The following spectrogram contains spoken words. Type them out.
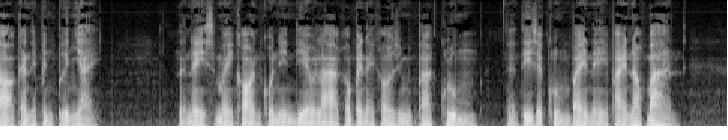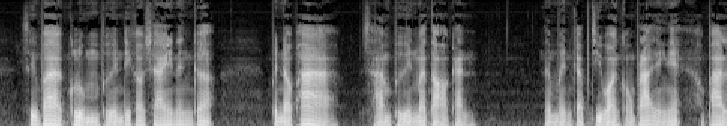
ต่อกันให้เป็นผืนใหญ่ ในสมัยก่อนคนอินเดียเวลาเขาไปไหนเขาจะมีผ้าคลุมที่จะคลุมไปในภายนอกบ้าน ซึ่งผ้าคลุมผืนที่เขาใช้นั่นก็เป็นเอาผ้าสามผืนมาต่อกัน เหมือนกับจีวรของพระอย่างเนี้ยเอาผ้าห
